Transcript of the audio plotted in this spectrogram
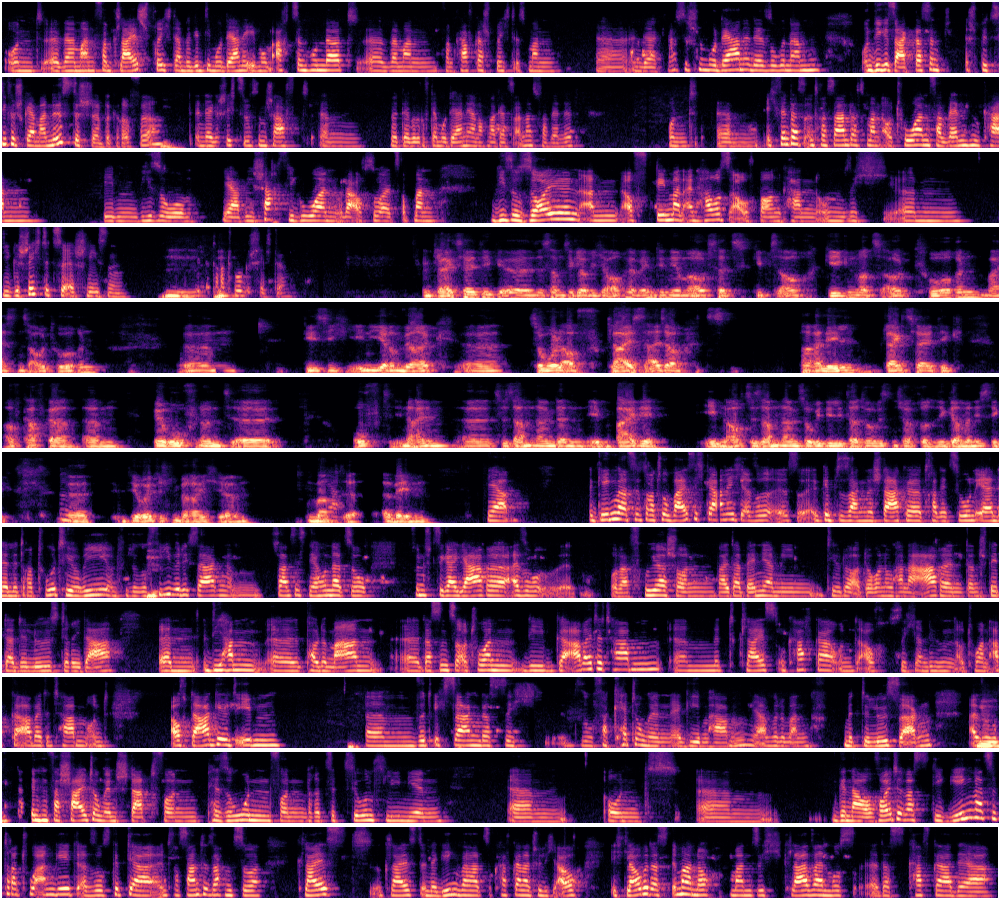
Und äh, wenn man von Kleist spricht, dann beginnt die Moderne eben um 1800. Äh, wenn man von Kafka spricht, ist man äh, in der klassischen Moderne der sogenannten. Und wie gesagt, das sind spezifisch germanistische Begriffe. Mhm. In der Geschichtswissenschaft ähm, wird der Begriff der Moderne ja nochmal ganz anders verwendet. Und ähm, ich finde das interessant, dass man Autoren verwenden kann, eben wie so, ja, wie Schachfiguren oder auch so, als ob man wie so Säulen, an, auf denen man ein Haus aufbauen kann, um sich ähm, die Geschichte zu erschließen, mhm. die Literaturgeschichte. Und gleichzeitig, äh, das haben Sie, glaube ich, auch erwähnt in Ihrem Aufsatz, gibt es auch Gegenwartsautoren, meistens Autoren, ähm, die sich in ihrem Werk äh, sowohl auf Kleist als auch parallel gleichzeitig auf Kafka ähm, berufen und äh, oft in einem Zusammenhang dann eben beide eben auch Zusammenhang, so wie die Literaturwissenschaft oder die Germanistik mhm. äh, im theoretischen Bereich äh, macht, ja. äh, erwähnen. Ja, Gegenwartsliteratur weiß ich gar nicht. Also es gibt sozusagen eine starke Tradition eher in der Literaturtheorie und Philosophie, mhm. würde ich sagen, im 20. Jahrhundert so 50er Jahre, also äh, oder früher schon Walter Benjamin, Theodor Adorno, Hannah Arendt, dann später Deleuze, Derrida. Ähm, die haben äh, Paul de Man, äh, das sind so Autoren, die gearbeitet haben ähm, mit Kleist und Kafka und auch sich an diesen Autoren abgearbeitet haben. Und auch da gilt eben, ähm, würde ich sagen, dass sich so Verkettungen ergeben haben, ja, würde man mit Deleuze sagen. Also mhm. da finden Verschaltungen statt von Personen, von Rezeptionslinien. Ähm, und ähm, genau, heute, was die Gegenwartsliteratur angeht, also es gibt ja interessante Sachen zur Kleist, Kleist in der Gegenwart, zu Kafka natürlich auch. Ich glaube, dass immer noch man sich klar sein muss, äh, dass Kafka der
